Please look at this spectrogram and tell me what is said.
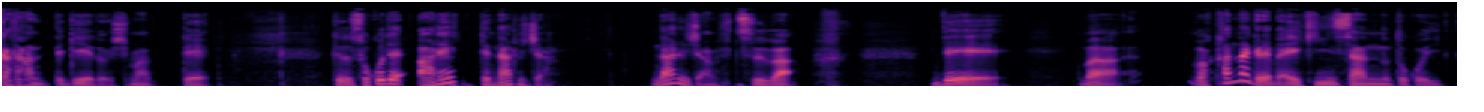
ガタンってゲートが閉まってけどそこであれってなるじゃん。なるじゃん普通は。でまあ分かんなければ駅員さんのとこ行っ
